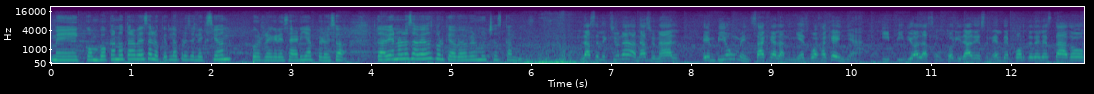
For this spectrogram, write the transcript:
me convocan otra vez a lo que es la preselección, pues regresaría, pero eso todavía no lo sabemos porque va a haber muchos cambios. La seleccionada nacional envió un mensaje a la niñez oaxaqueña y pidió a las autoridades en el deporte del estado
